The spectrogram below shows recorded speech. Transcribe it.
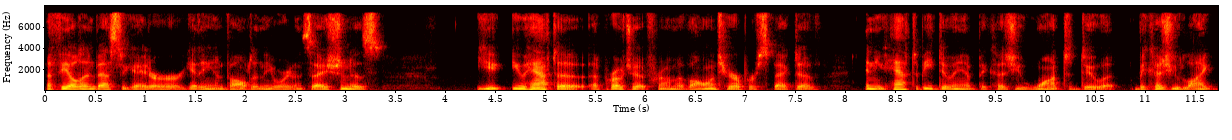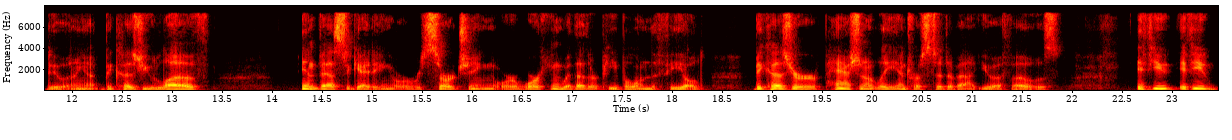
a field investigator or getting involved in the organization is you you have to approach it from a volunteer perspective and you have to be doing it because you want to do it because you like doing it because you love investigating or researching or working with other people in the field because you're passionately interested about UFOs if you if you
